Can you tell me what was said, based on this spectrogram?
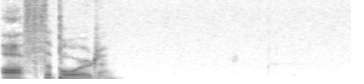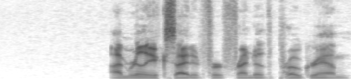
off the board. I'm really excited for friend of the program,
